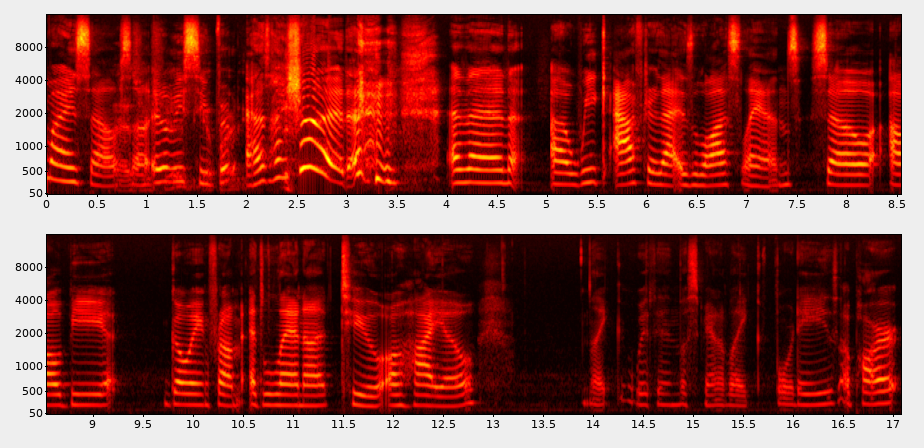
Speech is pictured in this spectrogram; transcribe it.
myself. As so it'll be super as I should. and then a week after that is Lost Lands. So I'll be going from Atlanta to Ohio like within the span of like 4 days apart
